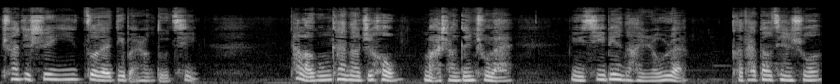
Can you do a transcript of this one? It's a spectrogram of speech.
穿着睡衣坐在地板上赌气。她老公看到之后，马上跟出来，语气变得很柔软，和她道歉说：“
